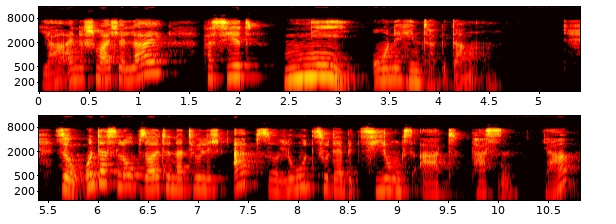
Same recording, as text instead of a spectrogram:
Ja, eine Schmeichelei passiert nie ohne Hintergedanken. So, und das Lob sollte natürlich absolut zu der Beziehungsart passen. Ja?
